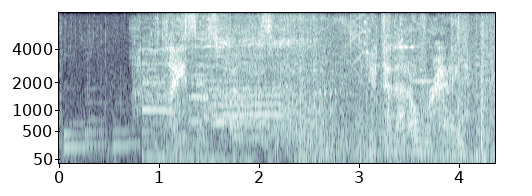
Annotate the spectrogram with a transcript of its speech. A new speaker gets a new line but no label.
Places, Phelps. Get to that overhang.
